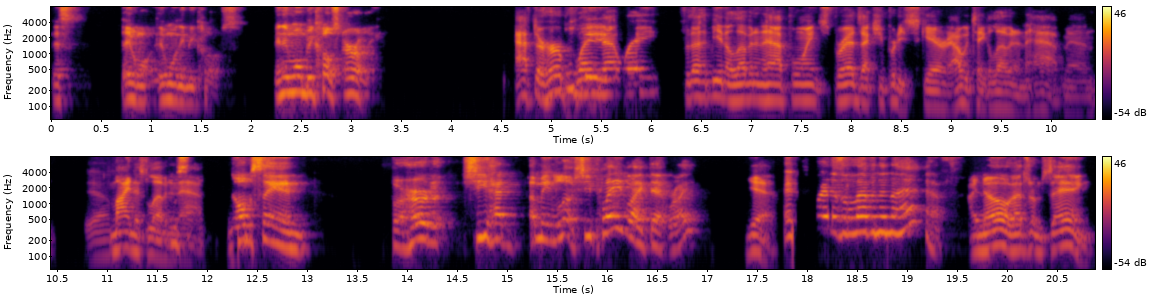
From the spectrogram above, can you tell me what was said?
this they won't it won't even be close. And it won't be close early. After her playing that way, for that to be an 11 and a half point spread's actually pretty scary. I would take 11 and a half, man. Yeah. Minus 11 and a half. No, I'm saying for her to she had I mean, look, she played like that, right? Yeah, And the spread is 11 and a half. I know. That's what I'm saying.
